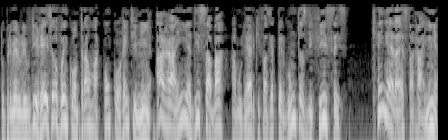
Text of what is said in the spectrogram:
do primeiro livro de Reis, eu vou encontrar uma concorrente minha, a rainha de Sabá, a mulher que fazia perguntas difíceis. Quem era esta rainha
